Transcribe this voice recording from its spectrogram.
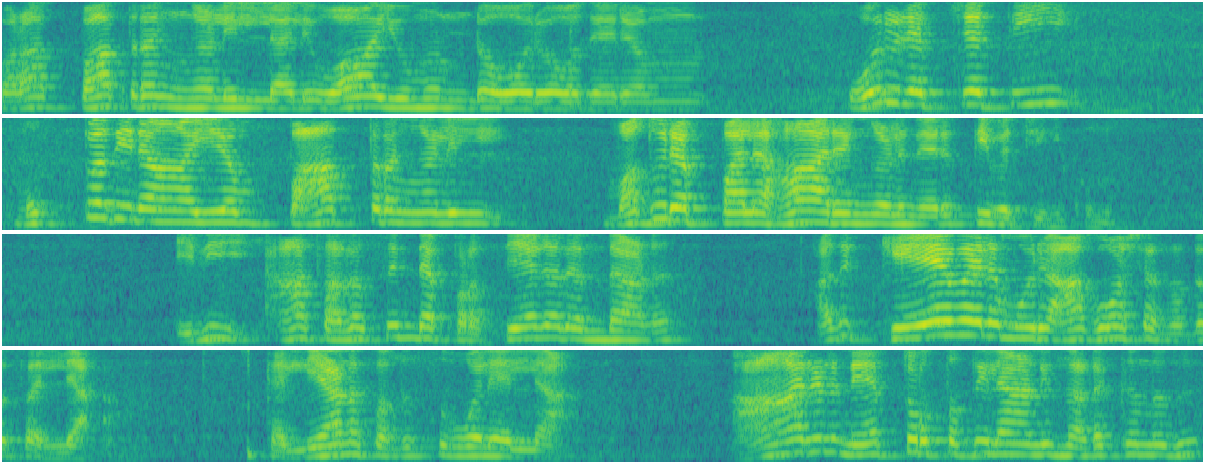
പാത്രങ്ങളിൽ അലുവായുമുണ്ട് ഓരോതരം ഒരു ലക്ഷത്തി മുപ്പതിനായിരം പാത്രങ്ങളിൽ മധുര പലഹാരങ്ങൾ നിരത്തി വച്ചിരിക്കുന്നു. ഇനി ആ സദസ്സിന്റെ പ്രത്യേകത എന്താണ്? അത് കേവലം ഒരു ആഘോഷ സദസ്സല്ല. കല്യാണ സദസ്സ് പോലെയല്ല. ആരുടെ നേതൃത്വത്തിലാണ് ഇത് നടക്കുന്നത്?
